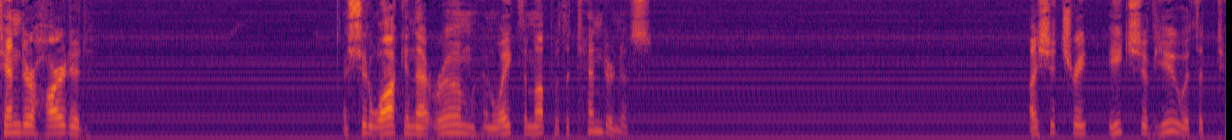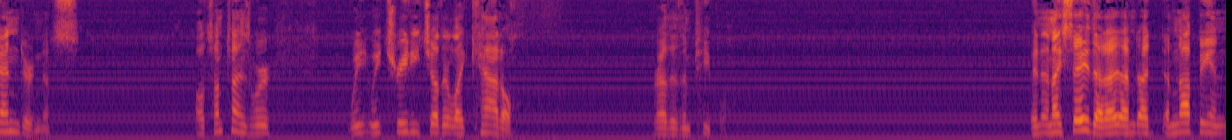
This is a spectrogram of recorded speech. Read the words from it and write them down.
Tender hearted. I should walk in that room and wake them up with a tenderness. I should treat each of you with a tenderness. Well, sometimes we're, we, we treat each other like cattle rather than people. And, and I say that, I, am I'm not being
